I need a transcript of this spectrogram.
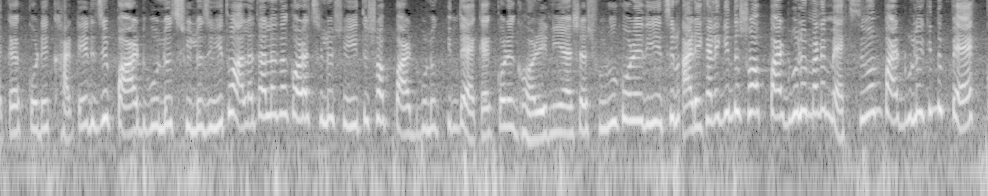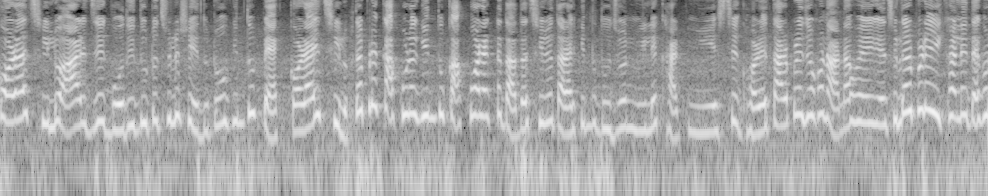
এক এক করে খাটের যে পার্টগুলো ছিল, যেহেতু আলাদা আলাদা করা ছিল, সেহেতু সব পার্টগুলো কিন্তু এক এক করে ঘরে নিয়ে আসা শুরু করে দিয়েছিল। আর এখানে কিন্তু সব পার্টগুলো মানে ম্যাক্সিমাম পার্টগুলো কিন্তু প্যাক করা ছিল, আর যে গদি দুটো ছিল সেই দুটোও কিন্তু প্যাক করাই ছিল। তারপরে কাকুরা কিন্তু, কাকু আর একটা দাদা ছিল, তারা কিন্তু দুজন মিলে খাট নিয়ে এসছে ঘরে। তারপরে যখন আনা হয়ে গেছিল, তারপরে এখানে দেখো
